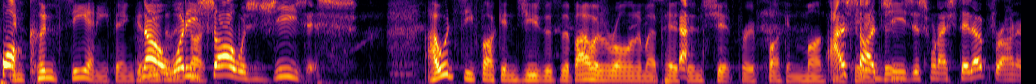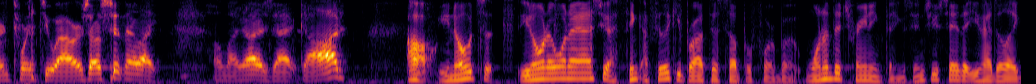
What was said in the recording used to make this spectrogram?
Well, and couldn't see anything. no, he's in the what he saw was Jesus. I would see fucking Jesus if I was rolling in my piss and shit for fucking months. I saw too. Jesus when I stayed up for 122 hours. I was sitting there like, oh my God, is that God? Oh, you know what's you know what I want to ask you? I think I feel like you brought this up before, but one of the training things, didn't you say that you had to like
